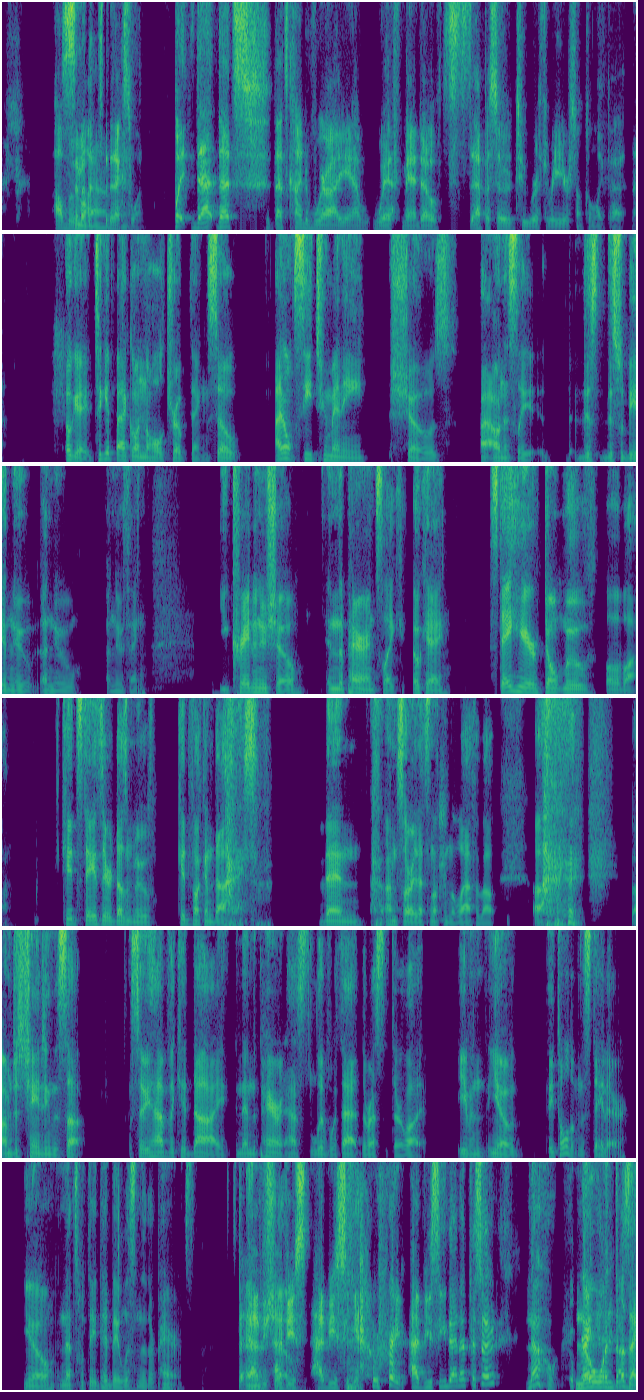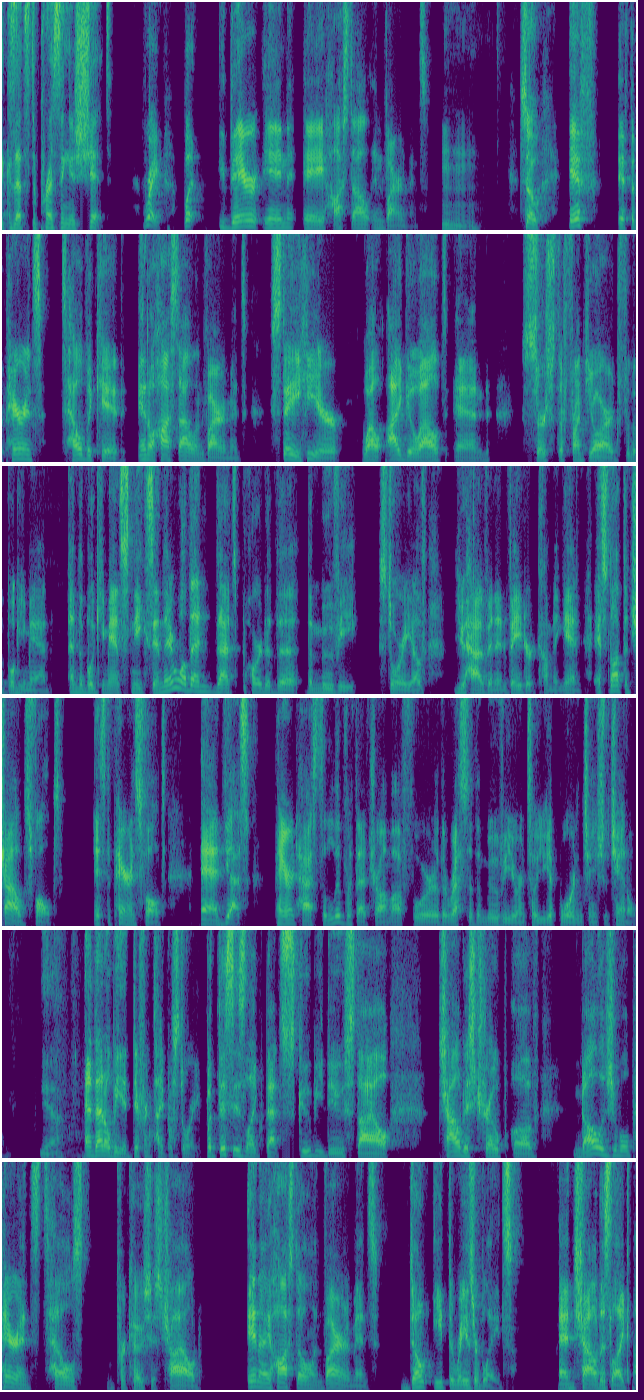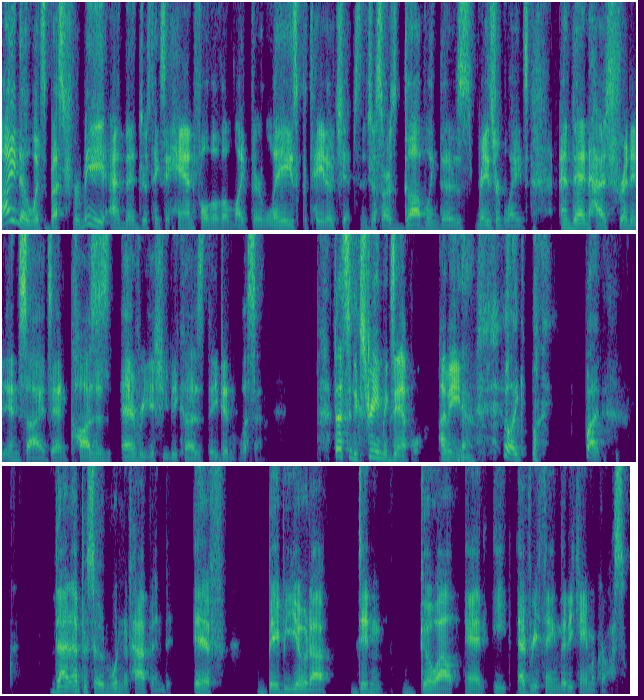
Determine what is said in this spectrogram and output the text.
I'll move simmer on down. to the next one. But that that's that's kind of where I am with Mando. It's episode two or three or something like that. No. Okay, to get back on the whole trope thing. So I don't see too many shows. I, honestly, this this would be a new a new a new thing. You create a new show, and the parents like, okay, stay here, don't move, blah blah blah. Kid stays there, doesn't move. Kid fucking dies. Then I'm sorry, that's nothing to laugh about. Uh, I'm just changing this up. So you have the kid die, and then the parent has to live with that the rest of their life. Even, you know, they told them to stay there, you know, and that's what they did. They listened to their parents. Have you, have you have you seen right? Have you seen that episode? No, right. no one does that because that's depressing as shit. Right, but they're in a hostile environment. Mm-hmm. So if if the parents tell the kid in a hostile environment, stay here while I go out and search the front yard for the boogeyman. And the boogeyman sneaks in there. Well, then that's part of the the movie story of you have an invader coming in. It's not the child's fault. It's the parent's fault. And yes, parent has to live with that trauma for the rest of the movie or until you get bored and change the channel. Yeah. And that'll be a different type of story. But this is like that Scooby Doo style childish trope of knowledgeable parents tells precocious child in a hostile environment don't eat the razor blades. And child is like i know what's best for me and then just takes a handful of them like they're lay's potato chips and just starts gobbling those razor blades and then has shredded insides and causes every issue because they didn't listen. That's an extreme example. I mean yeah. like but that episode wouldn't have happened if baby yoda didn't go out and eat everything that he came across.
